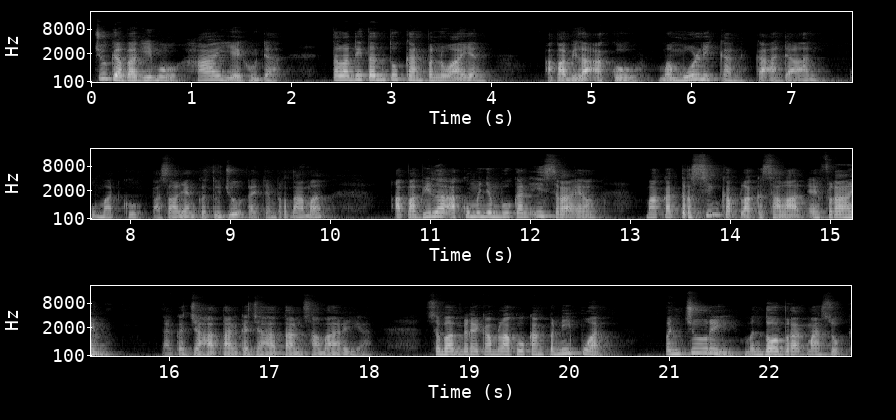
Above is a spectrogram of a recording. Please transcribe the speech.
Juga bagimu, hai Yehuda, telah ditentukan penuaian apabila aku memulihkan keadaan umatku. Pasal yang ketujuh ayat yang pertama, apabila aku menyembuhkan Israel, maka tersingkaplah kesalahan Efraim dan kejahatan-kejahatan Samaria. Sebab mereka melakukan penipuan, pencuri, mendobrak masuk,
